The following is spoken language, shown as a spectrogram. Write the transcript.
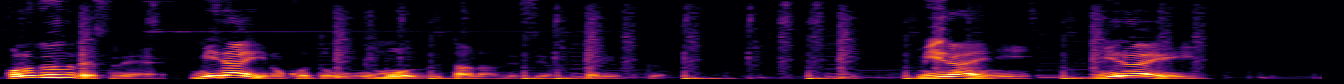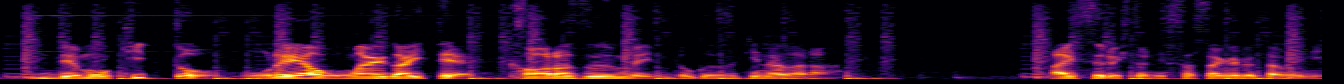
この曲ですね未来のことを思う歌なんですよ。とにかく。未来に未来でもきっと俺やお前がいて変わらず運命に毒づきながら愛する人に捧げるために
